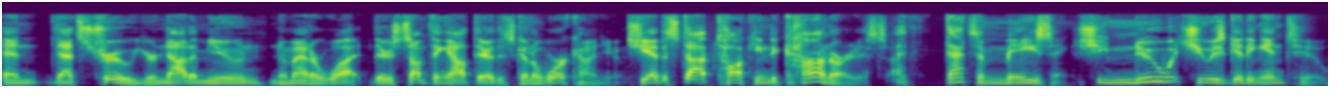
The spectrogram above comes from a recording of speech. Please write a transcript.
And that's true. You're not immune no matter what. There's something out there that's going to work on you. She had to stop talking to con artists. I, that's amazing. She knew what she was getting into.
